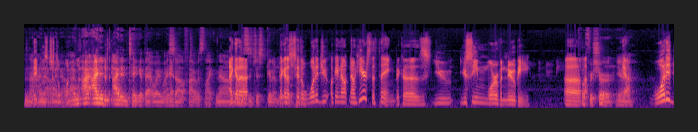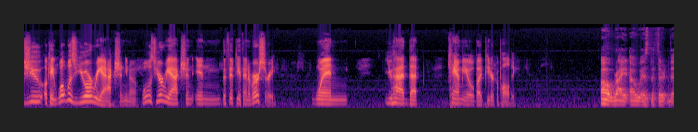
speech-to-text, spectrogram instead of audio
No, It I know. just I a wonderful I, I didn't. I didn't take it that way myself. I was like, no. I gotta- This is just gonna be. I gotta say though, what did you? Okay, now now here's the thing because you you seem more of a newbie. Uh, Oh, for sure. Yeah. yeah. what did you? Okay, what was your reaction? You know, what was your reaction in the 50th anniversary when you had that cameo by Peter Capaldi? Oh right. Oh, as the third. The,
